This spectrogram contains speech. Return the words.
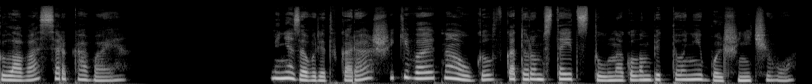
Глава сороковая. Меня заводят в гараж и кивают на угол, в котором стоит стул на голом бетоне и больше ничего.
